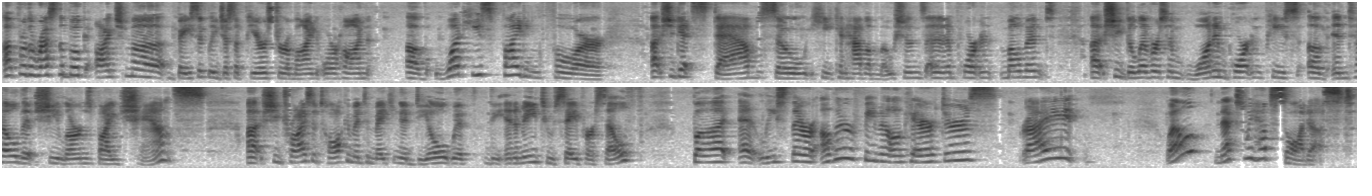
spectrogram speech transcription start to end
Uh, for the rest of the book, Aichma basically just appears to remind Orhan of what he's fighting for, uh, she gets stabbed so he can have emotions at an important moment. Uh, she delivers him one important piece of intel that she learns by chance. Uh, she tries to talk him into making a deal with the enemy to save herself, but at least there are other female characters, right? Well, next we have Sawdust.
